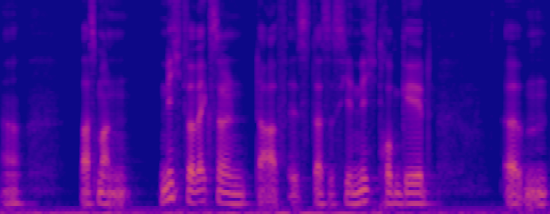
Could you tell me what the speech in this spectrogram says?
Ja, was man nicht verwechseln darf, ist, dass es hier nicht darum geht, ähm,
